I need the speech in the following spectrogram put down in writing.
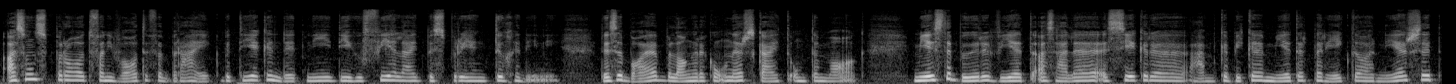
as ons praat van die waterverbruik, beteken dit nie die hoeveelheid besproeiing toegedien nie. Dis 'n baie belangrike onderskeid om te maak. Meeste boere weet as hulle 'n sekere um, kubieke meter per hektaar neersit,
